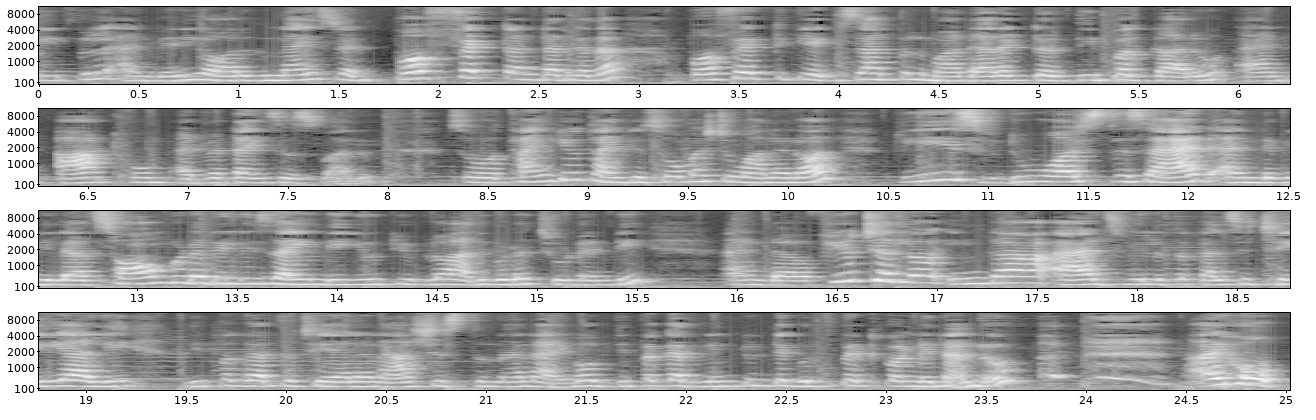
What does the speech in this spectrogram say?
people and very organised and perfect అంటారు కదా. పర్ఫెక్ట్కి ఎగ్జాంపుల్ మా డైరెక్టర్ దీపక్ గారు అండ్ ఆర్ట్ హోమ్ అడ్వర్టైజర్స్ వాళ్ళు. So thank you thank you so much to one and all please do watch this ad and వీళ్ళ సాంగ్ కూడా రిలీజ్ అయింది యూట్యూబ్లో అది కూడా చూడండి. అండ్ ఫ్యూచర్లో uh, ఇంకా యాడ్స్ వీళ్ళతో కలిసి చేయాలి దీపక్ గారితో చేయాలని ఆశిస్తున్నాను. ఐ హోప్ దీపక్ గారు వింటుంటే గుర్తుపెట్టుకోండి నన్ను. I hope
